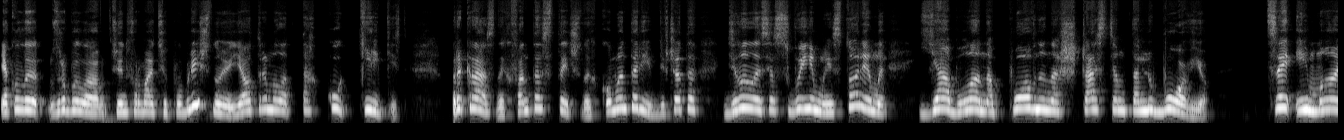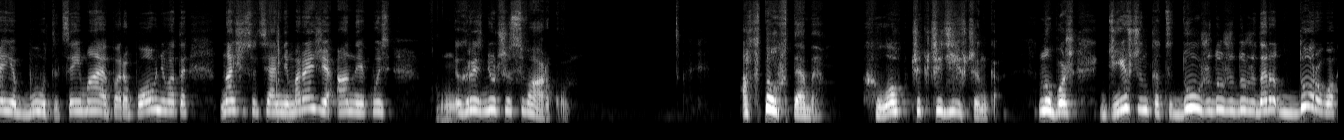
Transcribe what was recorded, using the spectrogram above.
Я коли зробила цю інформацію публічною, я отримала таку кількість прекрасних, фантастичних коментарів. Дівчата ділилися своїми історіями. Я була наповнена щастям та любов'ю. Це і має бути, це і має переповнювати наші соціальні мережі, а не якусь гризнючу сварку. А хто в тебе? Хлопчик чи дівчинка? Ну, бо ж дівчинка це дуже-дуже дуже дорого.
